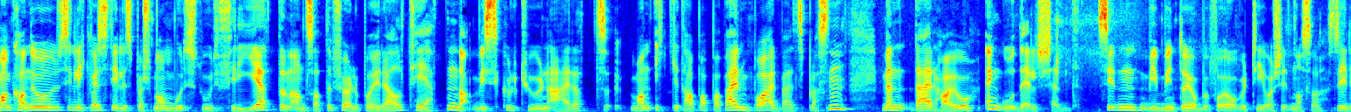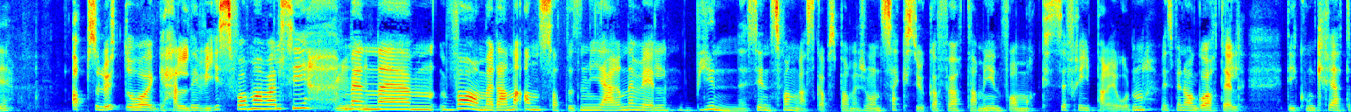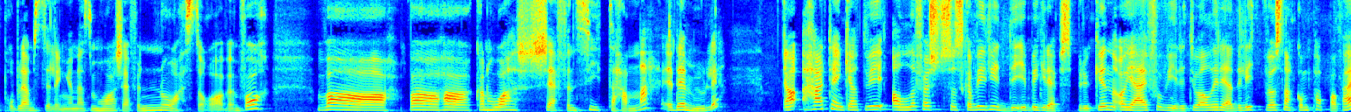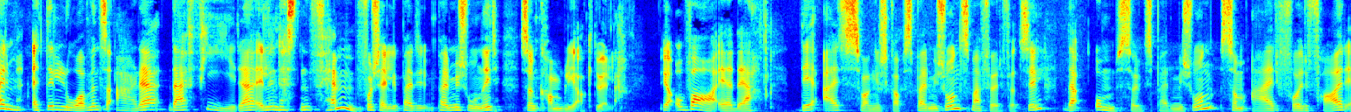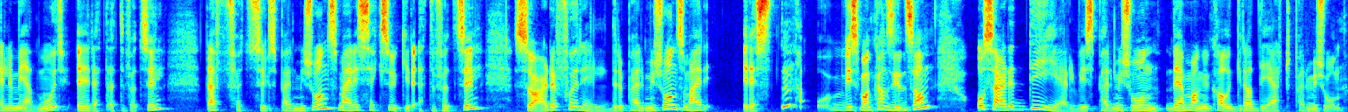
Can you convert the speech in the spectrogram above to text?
man kan jo likevel stille spørsmål om hvor stor frihet den ansatte føler på i realiteten, da, hvis kulturen er at man ikke tar pappaperm på arbeidsplassen. Men der har jo en god del skjedd siden vi begynte å jobbe for over ti år siden også, Siri. Absolutt, og heldigvis, får man vel si. Men eh, hva med denne ansatte som gjerne vil begynne sin svangerskapspermisjon seks uker før termin for å makse friperioden, hvis vi nå går til de konkrete problemstillingene som HR-sjefen nå står ovenfor? Hva, hva kan HR-sjefen si til henne? Er det mulig? Ja, her tenker jeg at vi aller først så skal vi rydde i begrepsbruken, og jeg forvirret jo allerede litt ved å snakke om pappaperm. Etter loven så er det, det er fire, eller nesten fem, forskjellige per permisjoner som kan bli aktuelle. Ja, og hva er det? Det er svangerskapspermisjon, som er før fødsel. Det er omsorgspermisjon, som er for far eller medmor rett etter fødsel. Det er fødselspermisjon, som er i seks uker etter fødsel. Så er det foreldrepermisjon, som er resten, hvis man kan si det sånn. Og så er det delvis permisjon, det mange kaller gradert permisjon.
